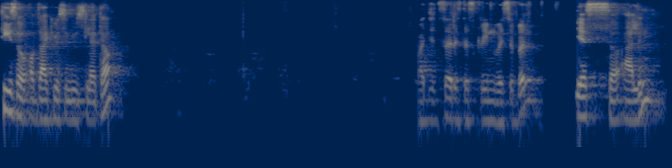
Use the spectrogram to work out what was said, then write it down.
teaser of the IQAC newsletter? Wajid sir, is the screen visible? Yes, uh, Alan.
